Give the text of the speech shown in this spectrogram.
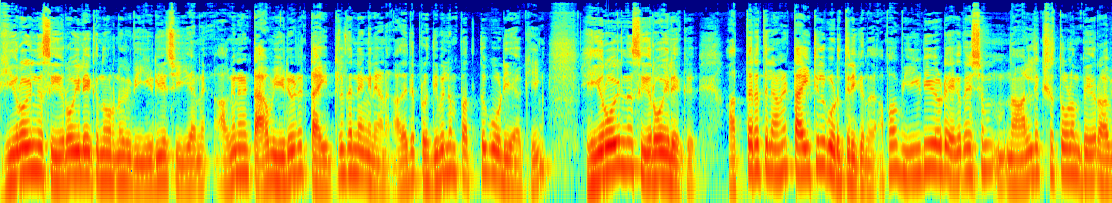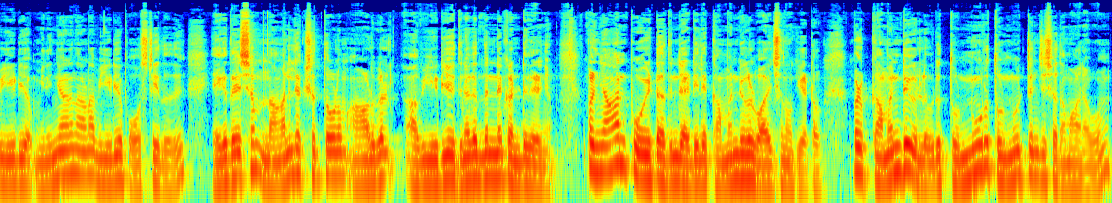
ഹീറോയിൽ നിന്ന് സീറോയിലേക്ക് എന്ന് പറഞ്ഞൊരു വീഡിയോ ചെയ്യാൻ അങ്ങനെ ആ വീഡിയോയുടെ ടൈറ്റിൽ തന്നെ അങ്ങനെയാണ് അതായത് പ്രതിഫലം പത്ത് കോടിയാക്കി ഹീറോയിൽ നിന്ന് സീറോയിലേക്ക് അത്തരത്തിലാണ് ടൈറ്റിൽ കൊടുത്തിരിക്കുന്നത്. അപ്പോൾ വീഡിയോയുടെ ഏകദേശം നാല് ലക്ഷത്തോളം പേർ ആ വീഡിയോ മിനിഞ്ഞാണെന്നാണ് ആ വീഡിയോ പോസ്റ്റ് ചെയ്തത്. ഏകദേശം നാല് ലക്ഷത്തോളം ആളുകൾ ആ വീഡിയോ ഇതിനകം തന്നെ കണ്ടു കഴിഞ്ഞു. അപ്പോൾ ഞാൻ പോയിട്ട് അതിന്റെ അടിയിലെ കമന്റുകൾ വായിച്ചു നോക്കി കേട്ടോ. അപ്പോൾ കമന്റുകളിൽ ഒരു തൊണ്ണൂറ് തൊണ്ണൂറ്റഞ്ച് ശതമാനവും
